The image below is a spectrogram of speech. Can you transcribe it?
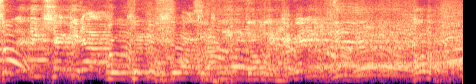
So let me check it out real quick before I completely go in. You ready? Hold on.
